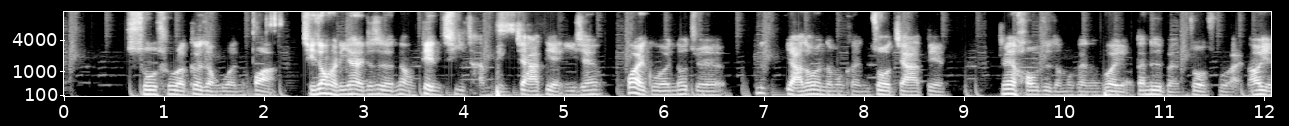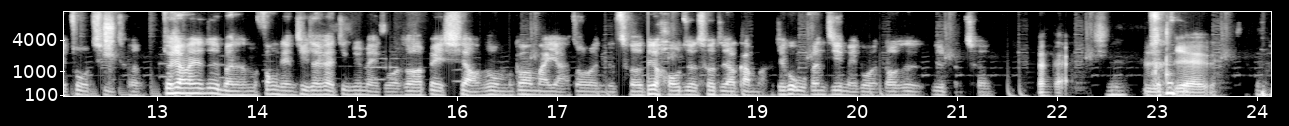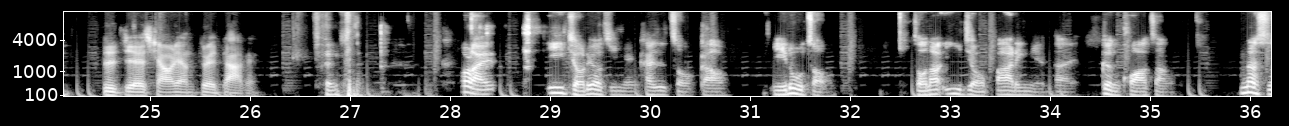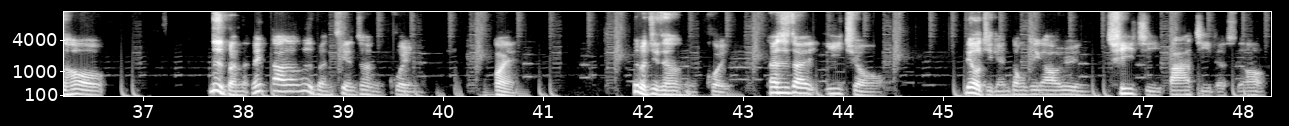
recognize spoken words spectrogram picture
输出了各种文化。其中很厉害的就是那种电器产品、家电。以前外国人都觉得亚洲人怎么可能做家电，因为猴子怎么可能会有？但日本人做出来，然后也做汽车，就像那些日本的什么丰田汽车开始进军美国的时候被笑说我们干嘛买亚洲人的车？这些猴子的车子要干嘛？结果五分之一美国人都是日本车。真的，嗯世界世界销量最大的，真的。后来一九六几年开始走高，一路走，走到一九八零年代更夸张。那时候日本的哎、大家知道日本计程车很贵吗？贵日本计程车很贵，但是在一九六几年东京奥运七级八级的时候，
